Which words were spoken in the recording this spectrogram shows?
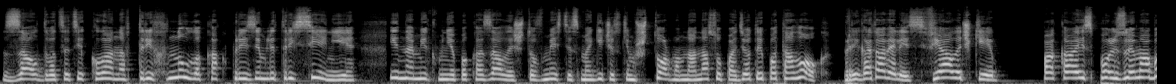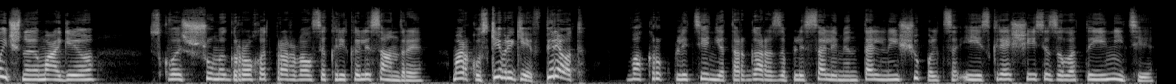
Зал двадцати кланов тряхнуло, как при землетрясении, и на миг мне показалось, что вместе с магическим штормом на нас упадет и потолок. «Приготовились! Фиалочки! Пока используем обычную магию!» Сквозь шум и грохот прорвался крик Элисандры. «Маркус, кибрики, вперед!» Вокруг плетения Таргара заплясали ментальные щупальца и искрящиеся золотые нити.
